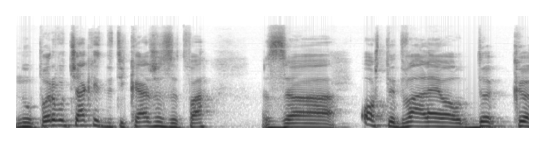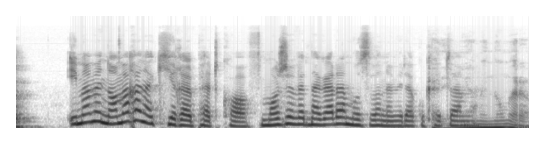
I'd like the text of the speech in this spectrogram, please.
Но първо чакай да ти кажа за това. За още 2 лева от ДК. Имаме номера на Кирил Петков. Може веднага да му звънем и да го питаме. имаме номера?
